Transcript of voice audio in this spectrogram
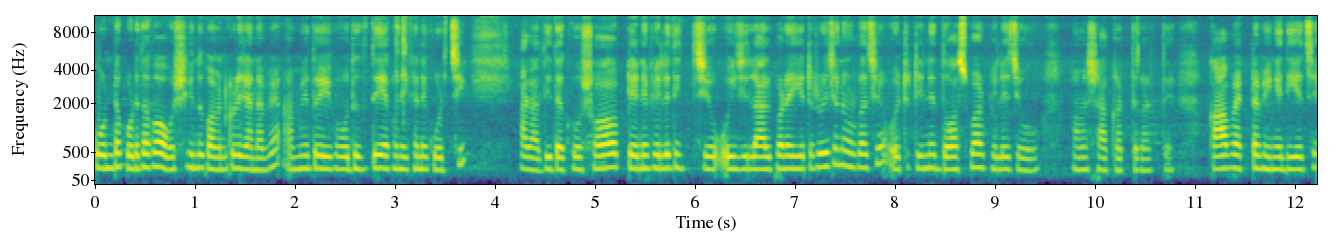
কোনটা করে থাকো অবশ্যই কিন্তু কমেন্ট করে জানাবে। আমি তো এই পদ্ধতিতেই এখন এখানে করছি। আর আদি দেখো, সব টেনে ফেলে দিচ্ছে। ওই যে লাল পাড়া ইয়েটা রয়েছে না ওর কাছে? ওইটা টেনে দশ বার ফেলেছে ও আমার শাক কাটতে কাটতে। কাপ একটা ভেঙে দিয়েছে,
